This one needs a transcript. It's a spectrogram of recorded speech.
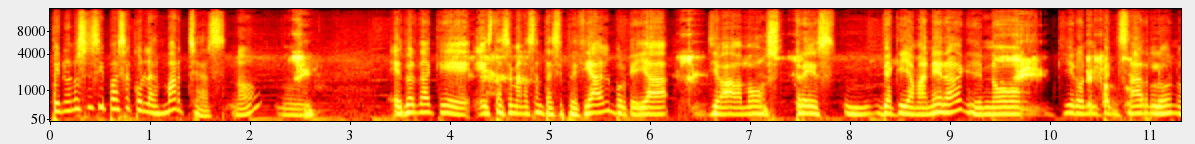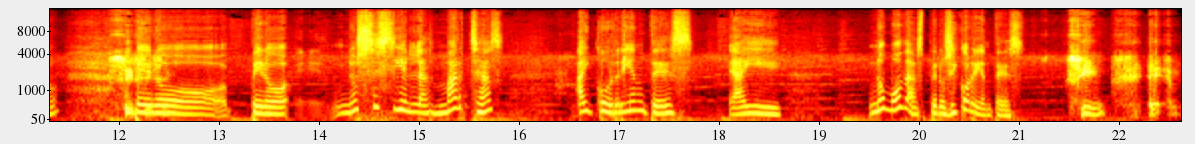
pero no sé si pasa con las marchas, ¿no? Mm, Sí, Es verdad que esta Semana Santa es especial porque ya sí. llevábamos tres mm, de aquella manera, que no quiero ni exacto. pensarlo, ¿no? Sí, sí, pero pero eh, no sé si en las marchas hay corrientes, hay no modas, pero sí corrientes. Sí, eh,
